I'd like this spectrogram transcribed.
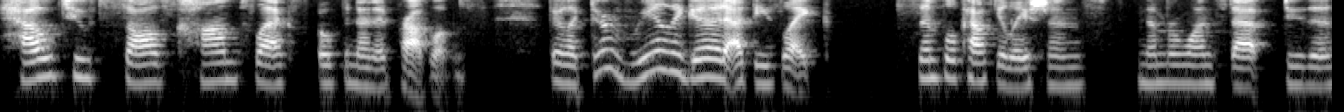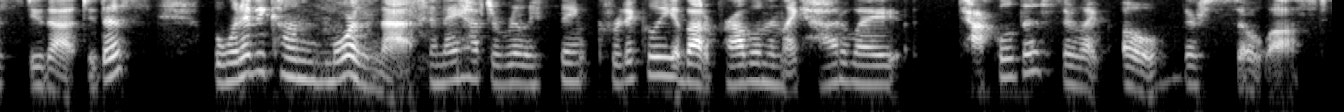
how to solve complex open ended problems. They're like, they're really good at these like simple calculations. Number one step, do this, do that, do this. But when it becomes more than that, and they have to really think critically about a problem and like, how do I tackle this? They're like, oh, they're so lost.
